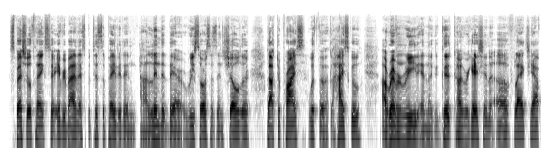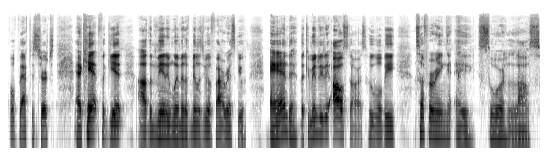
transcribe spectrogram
Special thanks to everybody that's participated and uh, lended their resources and shoulder. Dr. Price with the high school, uh, Reverend Reed and the good congregation of Flagg Chapel Baptist Church. And I can't forget uh, the men and women of Milledgeville Fire Rescue and the community all stars who will be suffering a sore loss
